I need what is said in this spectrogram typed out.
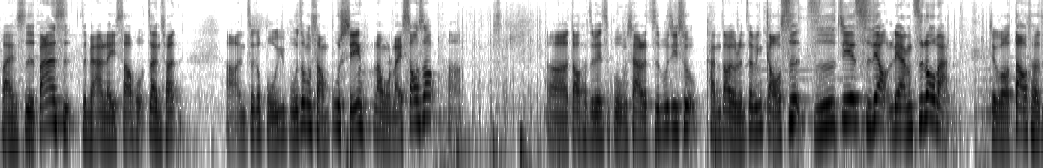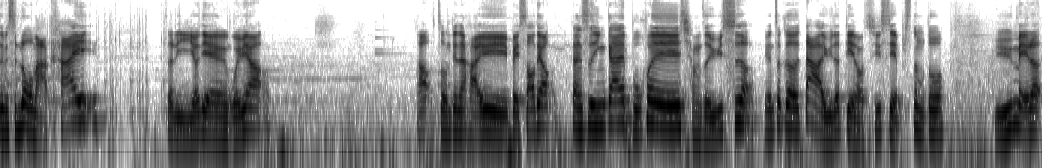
反是巴兰斯这边按了一艘火战船。啊，你这个捕鱼捕这么爽不行，让我来烧烧啊！呃，到他这边是补下了织布技术，看到有人这边搞事，直接吃掉两只肉马，结果到他这边是肉马开，这里有点微妙。好，中间的海域被烧掉，但是应该不会抢着鱼吃了，因为这个大鱼的点哦，其实也不是那么多，鱼没了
